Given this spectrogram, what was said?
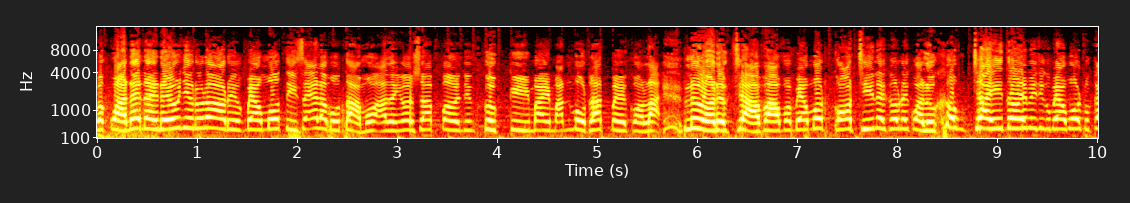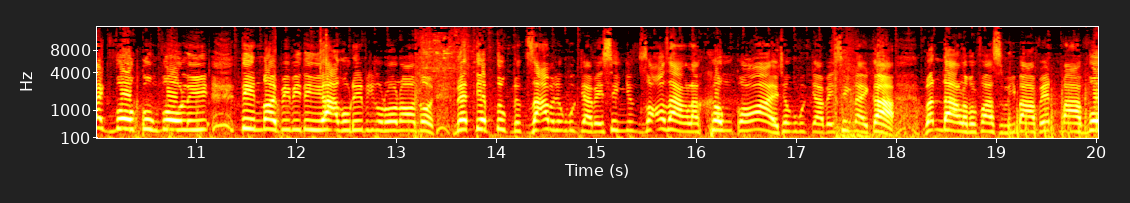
Và quả nét này nếu như nó vào được, bèo mốt thì sẽ là một tả một dành cho Sapper nhưng cực kỳ may mắn, một hp còn lại lửa được trả vào và bèo mốt có chín hay không đây quả lửa không cháy tới với của bèo mốt một cách vô cùng vô lý. Tin nói ppt hạ cùng đến với ronon rồi. Nét tiếp tục được giã vào trong khu vực nhà vệ sinh, nhưng rõ ràng là không có ai trong khu vực nhà vệ sinh này cả vẫn đang là một pha xử lý ba vết, ba vô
